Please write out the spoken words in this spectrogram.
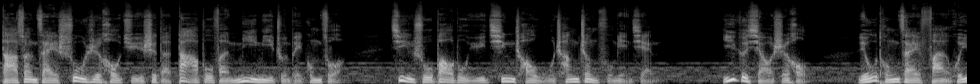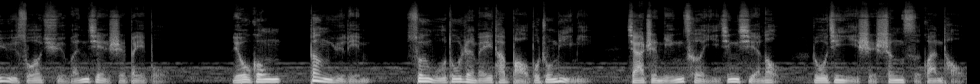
打算在数日后举事的大部分秘密准备工作，尽数暴露于清朝武昌政府面前。一个小时后。刘同在返回寓所取文件时被捕，刘公、邓玉林、孙武都认为他保不住秘密，加之名册已经泄露，如今已是生死关头，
